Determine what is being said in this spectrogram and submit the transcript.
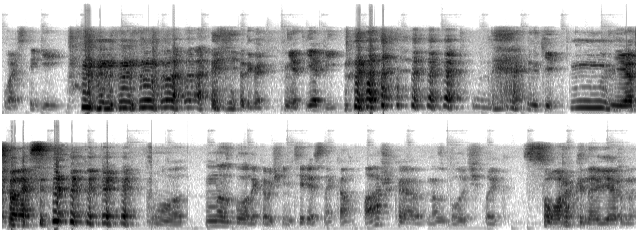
Вась, ты гей. Я такой, нет, я би. Они такие, нет, Вася. Вот. У нас была такая очень интересная компашка. У нас было человек 40, наверное.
